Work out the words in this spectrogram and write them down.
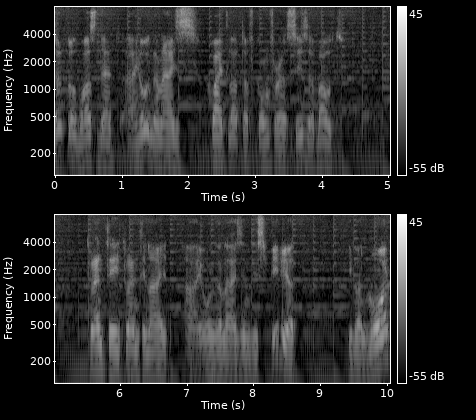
circle was that i organized quite a lot of conferences about 20, 29 I organize in this period, even more,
